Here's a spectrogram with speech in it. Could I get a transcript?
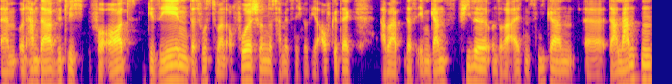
ähm, und haben da wirklich vor Ort gesehen, das wusste man auch vorher schon, das haben jetzt nicht nur wir aufgedeckt, aber dass eben ganz viele unserer alten Sneakern äh, da landen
